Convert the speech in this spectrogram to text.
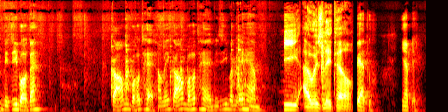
बिज़ी बहुत है। काम बहुत है हमें काम बहुत है बिज़ी बन गए हैं हम। Hours later. पे आ तू यहाँ पे।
